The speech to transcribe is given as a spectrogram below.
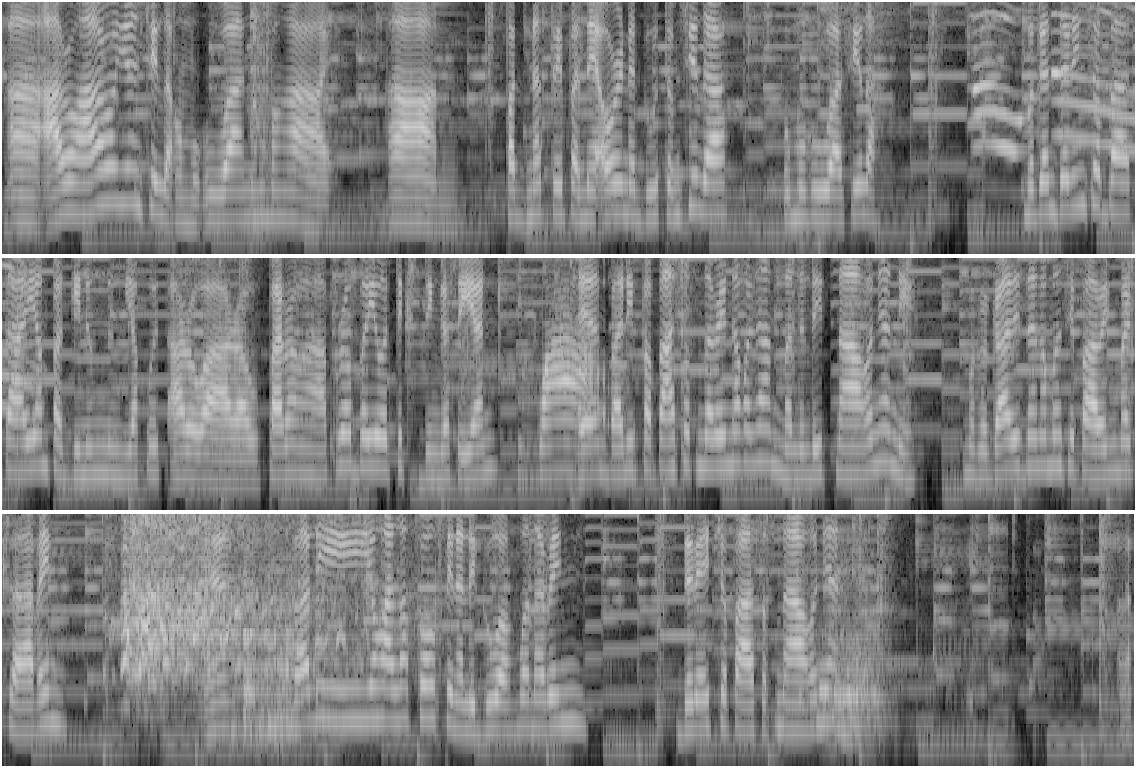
Ah, araw-araw yan sila kumukuha ng mga um, pag natripan na or nagutom sila, kumukuha sila. Maganda rin sa bata yan pag ginom ng Yakult araw-araw. Parang ah, probiotics din kasi yan. Wow. Ayan, bali papasok na rin ako yan. Malilate na ako yan eh. Magagalit na naman si paring Mike sa akin. Ayan. Bali, yung anak ko, pinaliguan ko na rin. Diretso pasok na ako niyan. Anak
